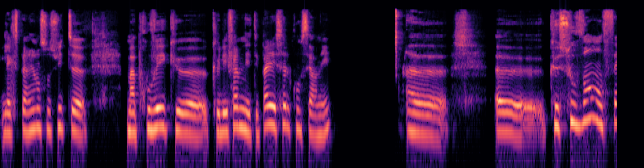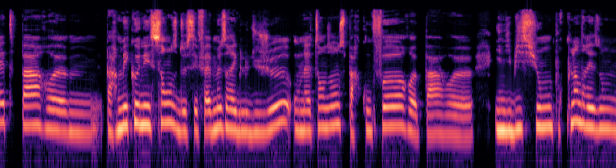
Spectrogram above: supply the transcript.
l'expérience ensuite m'a prouvé que, que les femmes n'étaient pas les seules concernées. Que souvent en fait par par méconnaissance de ces fameuses règles du jeu, on a tendance par confort, par inhibition, pour plein de raisons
